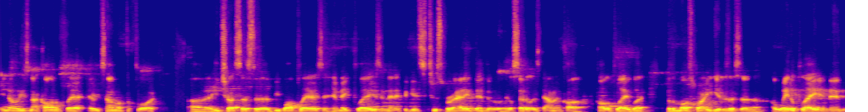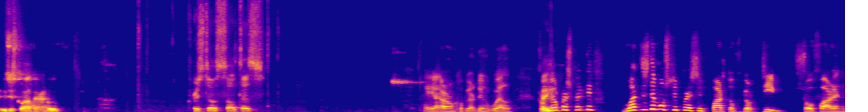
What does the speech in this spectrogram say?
You know, he's not calling a play every time off the floor. Uh, he trusts us to be ball players and, and, make plays, and then if it gets too sporadic, then he'll, he'll settle us down and call call a play. But for the most part, he gives us a, a way to play, and then we just go out there and hoop. Christos Saltes. Hey, Aaron, hope you are doing well. From your perspective, what is the most impressive part of your team so far, and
